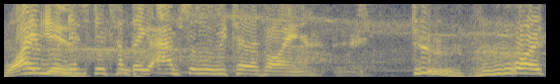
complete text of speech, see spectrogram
What I am is- witnessing something absolutely terrifying. Dude, what?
